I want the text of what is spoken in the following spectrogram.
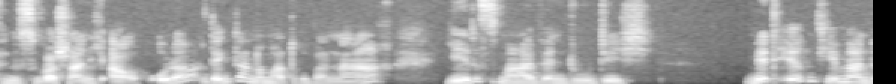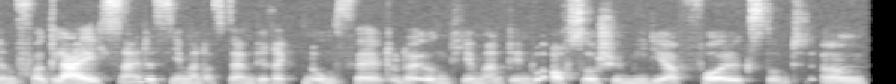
Findest du wahrscheinlich auch, oder? Denk da nochmal drüber nach. Jedes Mal, wenn du dich mit irgendjemandem vergleichst, sei das jemand aus deinem direkten Umfeld oder irgendjemand, den du auf Social Media folgst und ähm,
